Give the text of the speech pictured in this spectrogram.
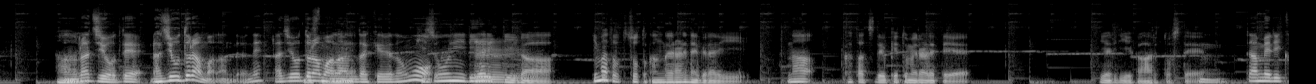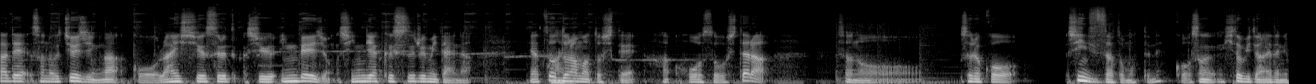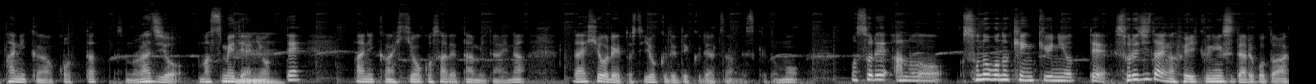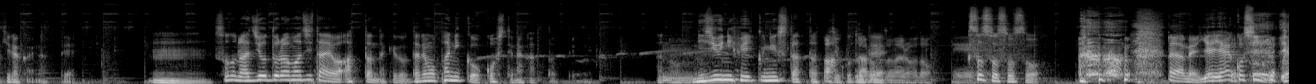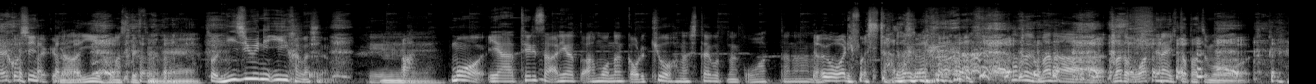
あはい。のラジオでラジオドラマなんだよね。ラジオドラマなんだけれども、非常にリアリティが今だとちょっと考えられないぐらいな形で受け止められてリアリティがあるとして、うん。でアメリカでその宇宙人がこう来襲するとか襲インベージョン侵略するみたいなやつをはい。ドラマとしては放送したらそのそれをこう真実だと思ってねこうその人々の間にパニックが起こったそのラジオマスメディアによってパニックが引き起こされたみたいな代表例としてよく出てくるやつなんですけどもまあそれあのその後の研究によってそれ自体がフェイクニュースであることは明らかになってうん。そのラジオドラマ自体はあったんだけど誰もパニックを起こしてなかったっていうね。あのうん。二重にフェイクニュースだったってあいうことでなるほどなるほど、えー。そうそうそうそう だからねやややこしいややこしいんだけいどやいい話ですよね。そう二重にいい話なの。あもういやテリーさんありがとう。あもうなんか俺今日話したいことなんか終わったな。終わりました。多分まだまだ終わってない人たちも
